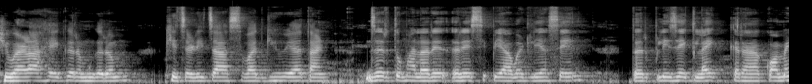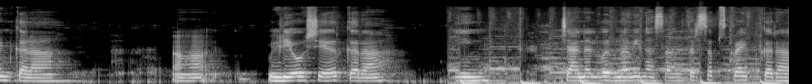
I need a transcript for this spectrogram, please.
हिवाळा आहे गरम गरम खिचडीचा आस्वाद घेऊयात आणि जर तुम्हाला रे रेसिपी आवडली असेल तर प्लीज एक लाईक करा कॉमेंट करा. व्हिडिओ शेअर करा. इन चॅनलवर नवीन असाल तर सबस्क्राईब करा.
